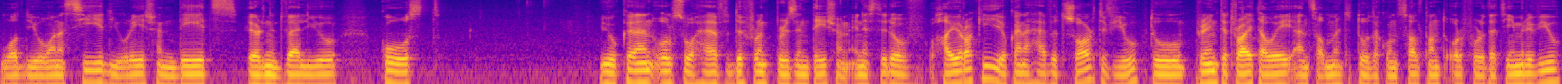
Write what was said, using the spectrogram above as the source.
What do you want to see? Duration dates earned value cost. You can also have different presentation. Instead of hierarchy you can have a chart view to print it right away and submit it to the consultant or for the team review.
